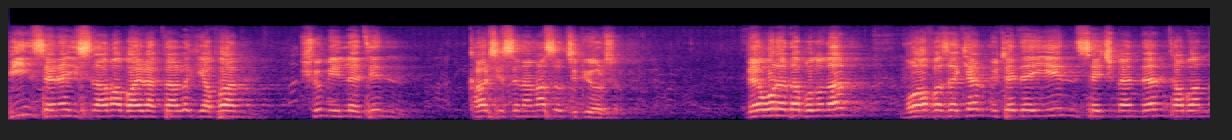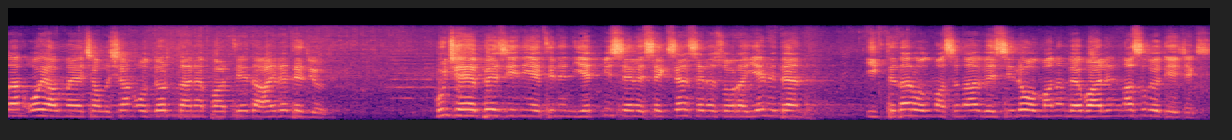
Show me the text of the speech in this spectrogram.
bin sene İslam'a bayraktarlık yapan şu milletin karşısına nasıl çıkıyorsun? Ve orada bulunan muhafazakar mütedeyyin seçmenden, tabandan oy almaya çalışan o dört tane partiye de hayret ediyor. Bu CHP zihniyetinin 70 sene, 80 sene sonra yeniden iktidar olmasına vesile olmanın vebalini nasıl ödeyeceksin?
